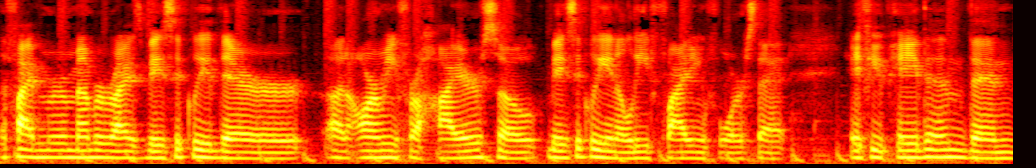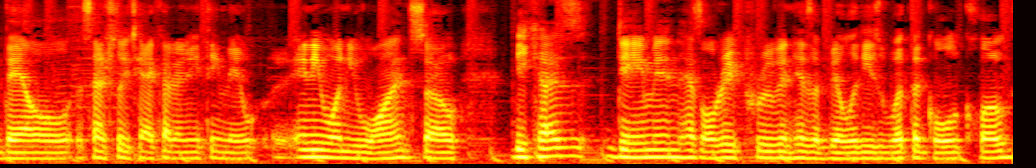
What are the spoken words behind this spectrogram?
if I remember right, it's basically they're an army for hire. So basically, an elite fighting force that if you pay them, then they'll essentially take out anything they anyone you want. So because Daemon has already proven his abilities with the gold cloak,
